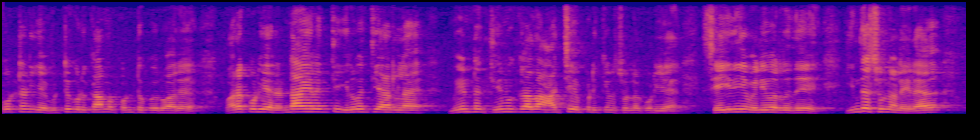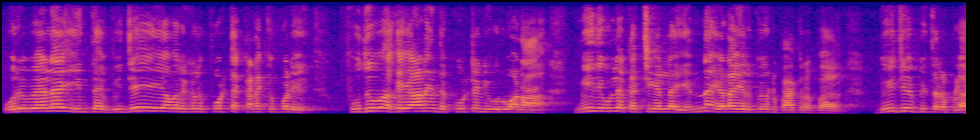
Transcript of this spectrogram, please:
கூட்டணியை விட்டு கொடுக்காம கொண்டு போயிடுவார் வரக்கூடிய ரெண்டாயிரத்தி இருபத்தி ஆறில் மீண்டும் திமுக தான் ஆட்சியை பிடிக்கும்னு சொல்லக்கூடிய செய்தியும் வெளிவருது. இந்த சூழ்நிலையில் ஒருவேளை இந்த விஜய் அவர்கள் போட்ட கணக்குப்படி புது வகையான இந்த கூட்டணி உருவானா? மீதி உள்ள கட்சிகளில் என்ன இடம் இருக்குன்னு பார்க்குறப்ப பிஜேபி தரப்பில்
